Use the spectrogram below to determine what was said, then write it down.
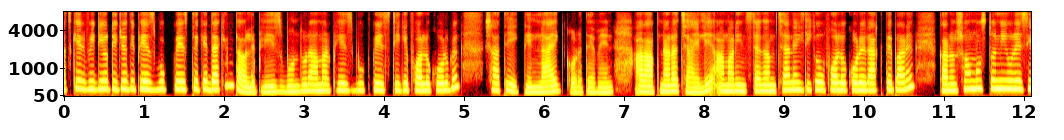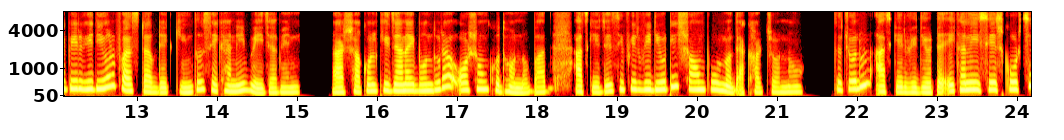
আজকের ভিডিওটি যদি ফেসবুক পেজ থেকে দেখেন, তাহলে প্লিজ বন্ধুরা আমার ফেসবুক পেজটিকে ফলো করবেন, সাথে একটি লাইক করে দেবেন। আর আপনারা চাইলে আমার ইনস্টাগ্রাম চ্যানেলটিকেও ফলো করে রাখতে পারেন, কারণ সমস্ত নিউ রেসিপির ভিডিওর ফার্স্ট আপডেট কিন্তু সেখানেই পেয়ে যাবেন। আর সকলকে জানাই বন্ধুরা অসংখ্য ধন্যবাদ আজকের রেসিপির ভিডিওটি সম্পূর্ণ দেখার জন্য। তো চলুন আজকের ভিডিওটা এখানেই শেষ করছি।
